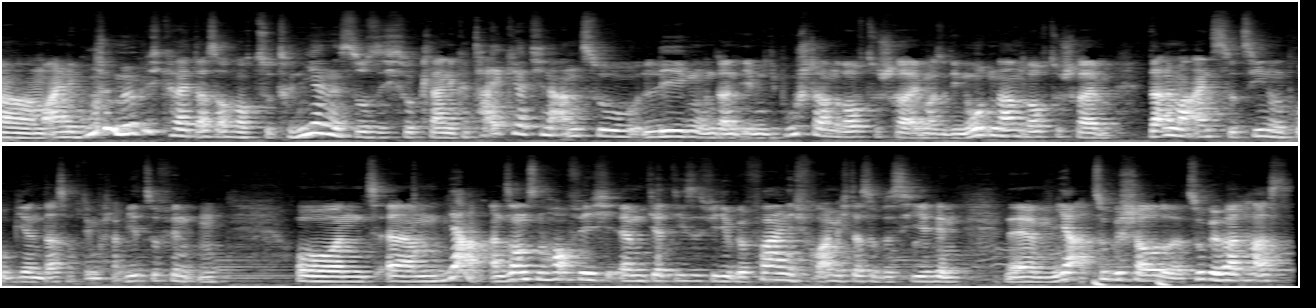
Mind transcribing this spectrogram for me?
Ähm, eine gute Möglichkeit, das auch noch zu trainieren, ist so, sich so kleine Karteikärtchen anzulegen und dann eben die Buchstaben drauf zu schreiben, also die Notennamen drauf zu schreiben, dann immer eins zu ziehen und probieren, das auf dem Klavier zu finden. Und ähm, ja, ansonsten hoffe ich, ähm, dir hat dieses Video gefallen. Ich freue mich, dass du bis hierhin ähm, ja, zugeschaut oder zugehört hast.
